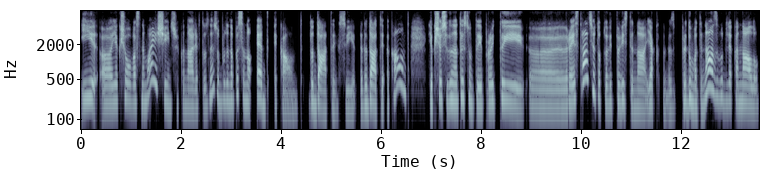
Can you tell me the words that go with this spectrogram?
І, е, якщо у вас немає ще інших каналів, то знизу буде написано Add account, додати свій додати аккаунт. Якщо сюди натиснути і пройти, е, реєстрацію, тобто відповісти на як придумати назву для каналу,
